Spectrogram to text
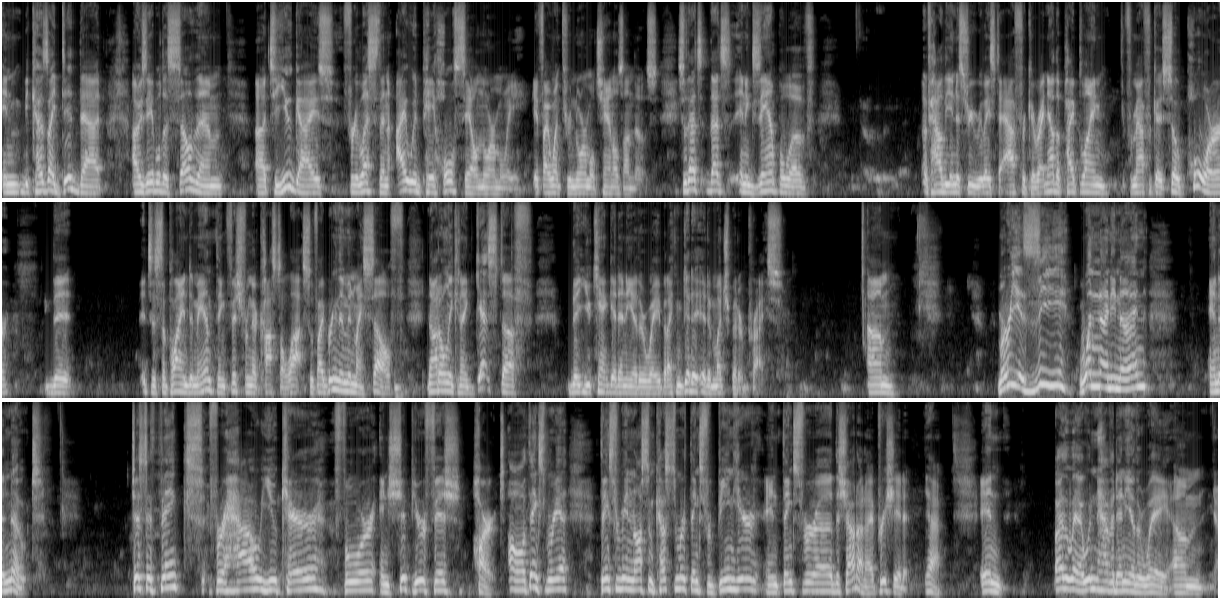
and because i did that i was able to sell them uh, to you guys for less than I would pay wholesale normally if I went through normal channels on those. So that's that's an example of of how the industry relates to Africa. Right now, the pipeline from Africa is so poor that it's a supply and demand thing. Fish from there cost a lot. So if I bring them in myself, not only can I get stuff that you can't get any other way, but I can get it at a much better price. Um, Maria Z, 199, and a note. Just a thanks for how you care for and ship your fish heart. Oh, thanks, Maria. Thanks for being an awesome customer. Thanks for being here. And thanks for uh, the shout out. I appreciate it. Yeah. And by the way, I wouldn't have it any other way. Um,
